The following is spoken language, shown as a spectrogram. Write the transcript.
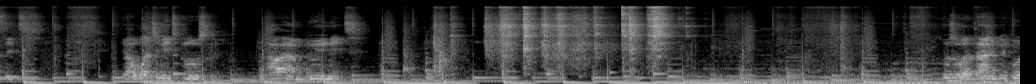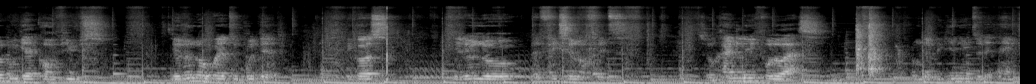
It. You are watching it closely. How I am doing it. Most of the time, people do get confused. They don't know where to put them because they don't know the fixing of it. So kindly follow us from the beginning to the end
